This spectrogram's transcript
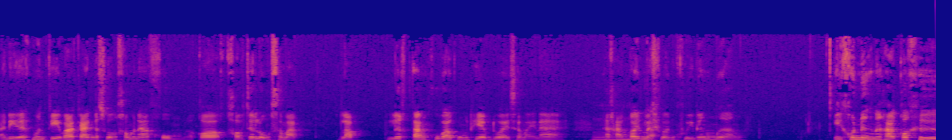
อดีตรัฐมนตรีว่าการกระทรวงคมนาคม แล้วก็เขาจะลงสมัครรับเลือกตั้งผู้ว่ากรุงเทพด้วยสมัยหน้านะคะ ก็มาชวนคุยเรื่องเมือง อีกคนหนึ่งนะคะก็คือ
